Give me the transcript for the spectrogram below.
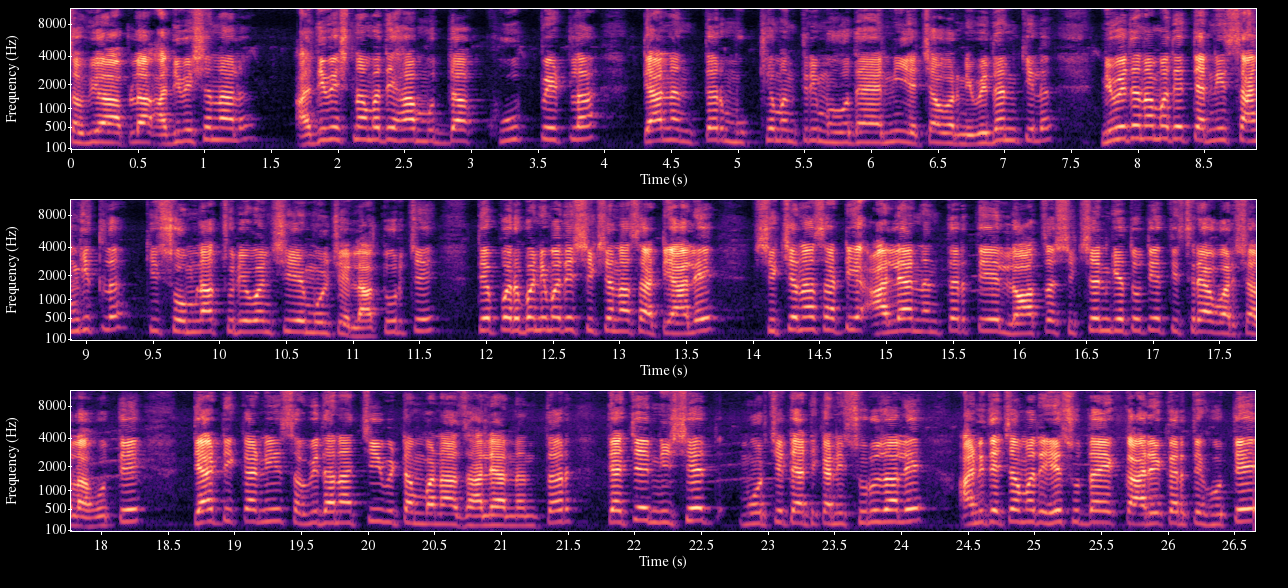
सव्य आपलं अधिवेशन आलं. अधिवेशनामध्ये हा मुद्दा खूप पेटला. त्यानंतर मुख्यमंत्री महोदयांनी याच्यावर निवेदन केलं. निवेदनामध्ये त्यांनी सांगितलं की सोमनाथ सूर्यवंशी हे मूळचे लातूरचे. ते परभणीमध्ये शिक्षणासाठी आले. शिक्षणासाठी आल्यानंतर ते लॉचं शिक्षण घेत होते. तिसऱ्या वर्षाला होते. त्या ठिकाणी संविधानाची विटंबना झाल्यानंतर त्याचे निषेध मोर्चे त्या ठिकाणी सुरू झाले आणि त्याच्यामध्ये हे सुद्धा एक कार्यकर्ते होते.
